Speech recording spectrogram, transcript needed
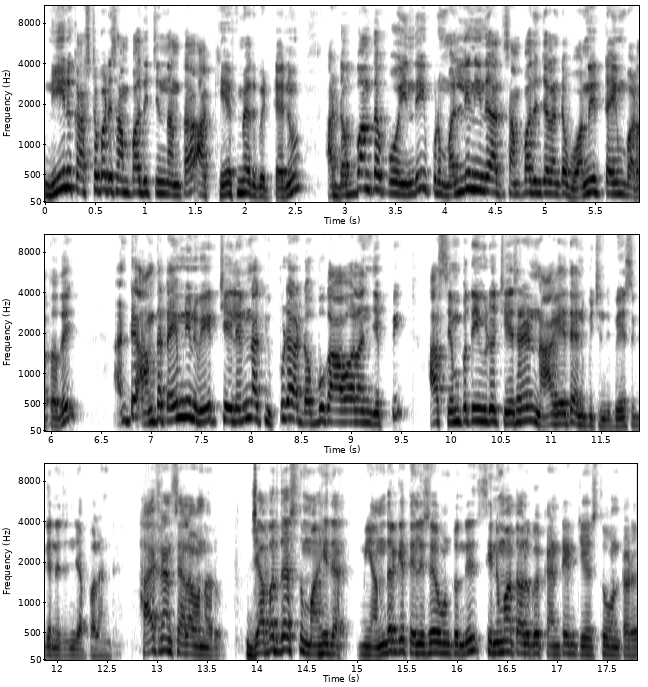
నేను కష్టపడి సంపాదించిందంట ఆ కేఫ్ మీద పెట్టాను. ఆ డబ్బు అంతా పోయింది. ఇప్పుడు మళ్ళీ నేను అది సంపాదించాలంటే వన్ ఇయర్ టైం పడుతుంది. అంటే అంత టైం నేను వెయిట్ చేయలేను. నాకు ఇప్పుడే ఆ డబ్బు కావాలని చెప్పి ఆ సింపతి వీడియో చేశాడని నాకైతే అనిపించింది. బేసిక్గా నిజం చెప్పాలంటే. హాయ్ ఫ్రెండ్స్ ఎలా ఉన్నారు? జబర్దస్త్ మహిదర్. మీ అందరికీ తెలిసే ఉంటుంది. సినిమా తాలూకా కంటెంట్ చేస్తూ ఉంటాడు.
